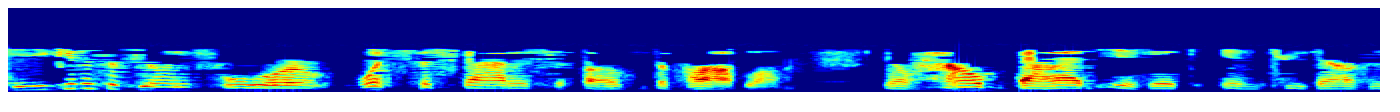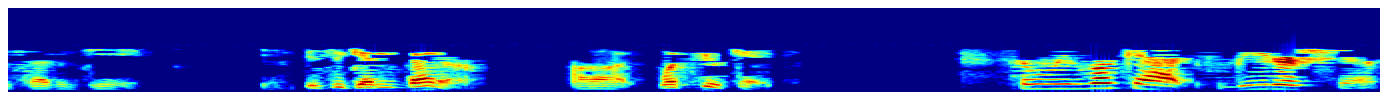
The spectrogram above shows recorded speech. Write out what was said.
can you give us a feeling for what's the status of the problem? You know, how bad is it in 2017? Is it getting better? Uh, what's your take? So when we look at leadership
